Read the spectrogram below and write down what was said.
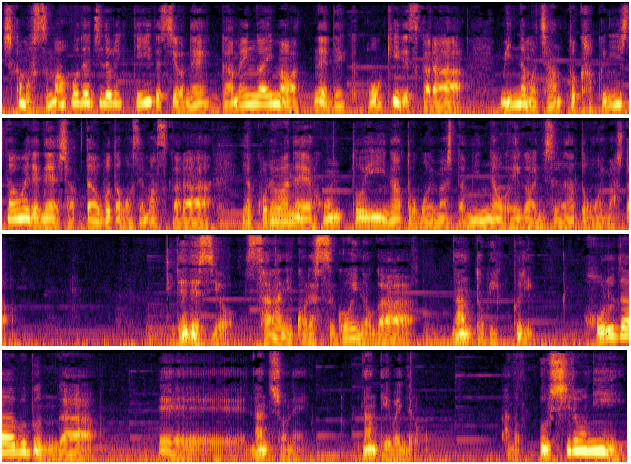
しかもスマホで自撮りっていいですよね。画面が今はね、で、大きいですから、みんなもちゃんと確認した上でね、シャッターボタンを押せますから、いや、これはね、ほんといいなと思いました。みんなを笑顔にするなと思いました。でですよ、さらにこれすごいのが、なんとびっくり。ホルダー部分が、えー、なんでしょうね。なんて言えばいいんだろう。あの、後ろに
